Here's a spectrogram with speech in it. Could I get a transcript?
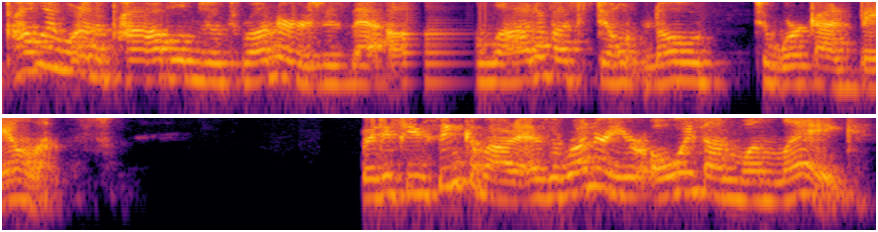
probably one of the problems with runners is that a lot of us don't know to work on balance. But if you think about it as a runner you're always on one leg.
